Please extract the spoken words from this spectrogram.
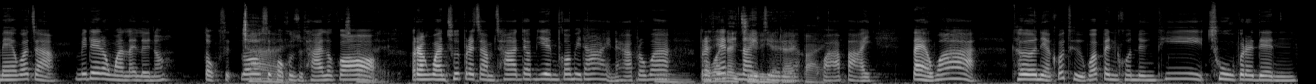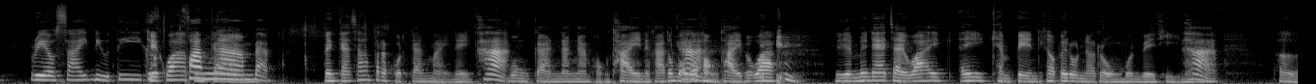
แม้ว่าจะไม่ได้รางวัลอะไรเลยเนาะตกรอบใช่16 คนสุดท้ายแล้วก็ใช่รางวัลชุดประจำชาติยอดเยี่ยมก็ไม่ได้นะคะ เพราะว่าอืมประเทศเพราะว่าไนไนจีจีเรีเรียยได้ไปคว้าไป แต่ว่าเธอเนี่ยก็ถือว่าเป็นคนหนึ่งที่ชูประเด็น real size beauty คืเรีอยกว่าความเป็นกงามแบบ เป็นการสร้างปรากฏการณ์ใหม่ในค่ะวงการนางงามของไทยนะคะ ต้องบอกค่ะว่าของไทยเพราะว่าดิฉันไม่แน่ใจว่าไอ้ไอ้แคมเปญที่เขาไปรณรงค์บนเวทีนั้นค่ะนะเออ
